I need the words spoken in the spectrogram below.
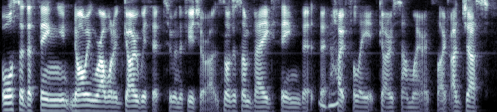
also the thing knowing where I want to go with it to in the future, right? It's not just some vague thing that, that Mhm. hopefully it goes somewhere. It's like, I just,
